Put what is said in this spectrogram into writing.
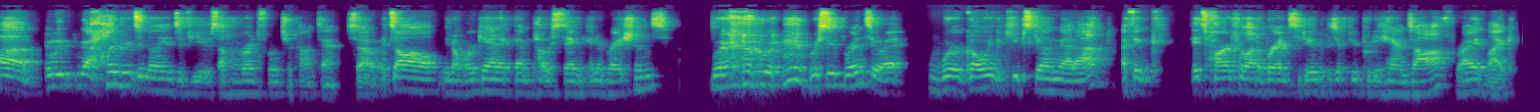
Um, and we've got hundreds of millions of views off of our influencer content. So it's all, you know, organic, them posting integrations. We're, we're, we're super into it. We're going to keep scaling that up. I think it's hard for a lot of brands to do because you have to be pretty hands off, right? Like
